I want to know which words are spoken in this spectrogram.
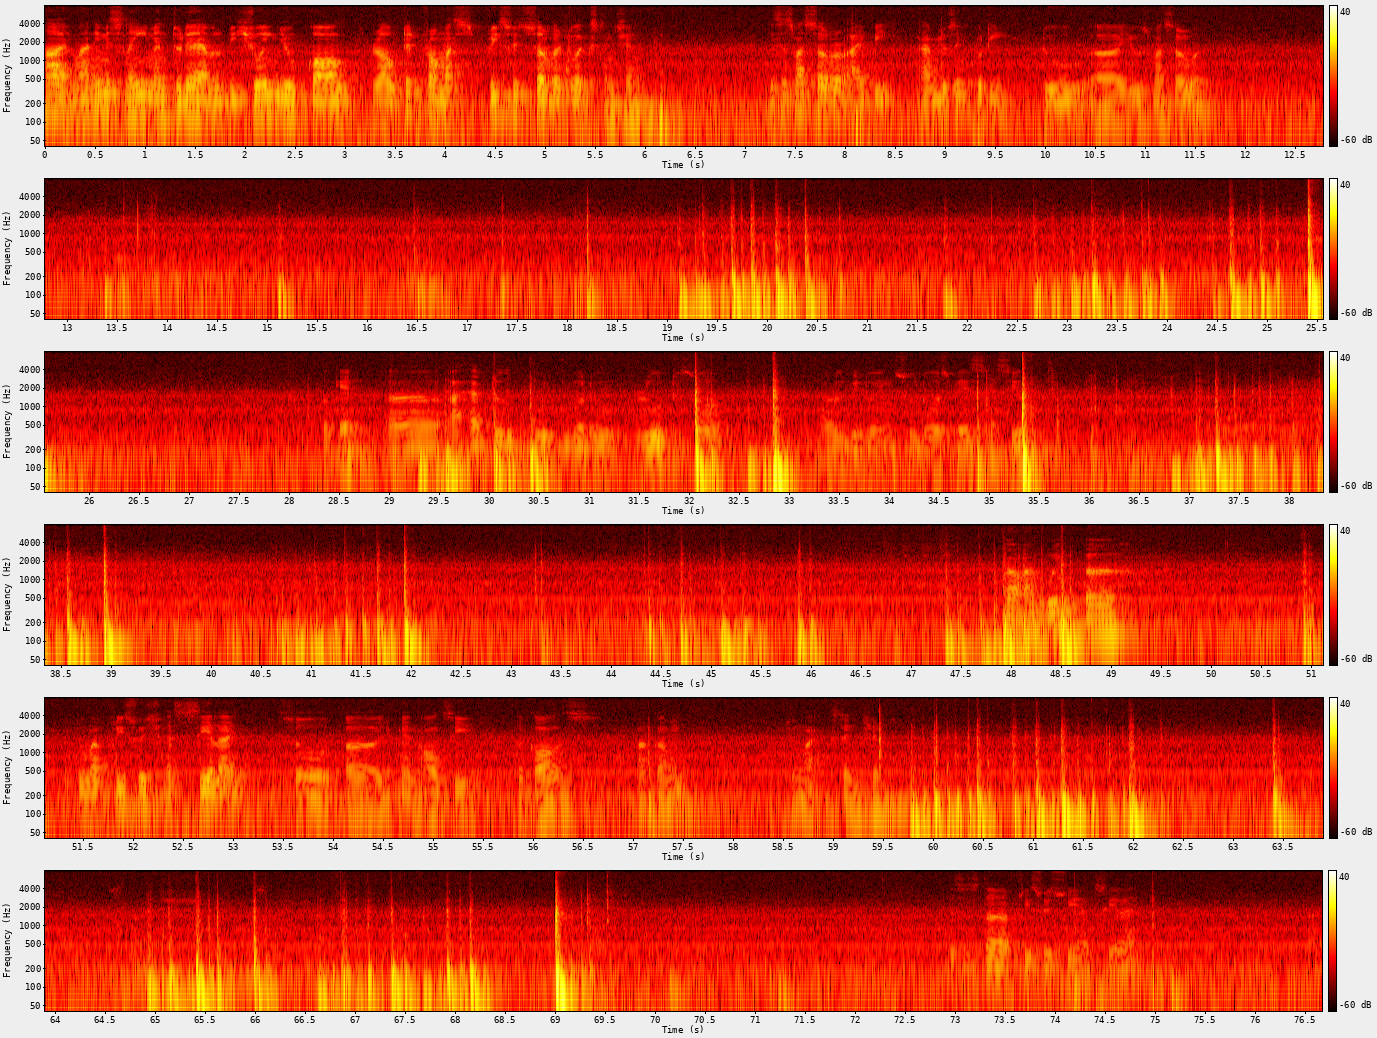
Hi, my name is Naeem and today I will be showing you call routed from my FreeSwitch server to extension. This is my server IP. I am using PuTTY to uh, use my server. Okay uh, I have to go, to root so I will be doing sudo space su. Now I'm going uh, to my free FreeSwitch CLI so uh, you can all see the calls are coming to my extension. This is the FreeSwitch CLI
